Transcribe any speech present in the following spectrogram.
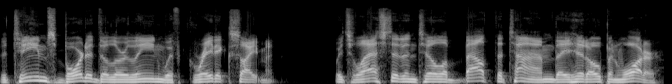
The teams boarded the Lurline with great excitement, which lasted until about the time they hit open water.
